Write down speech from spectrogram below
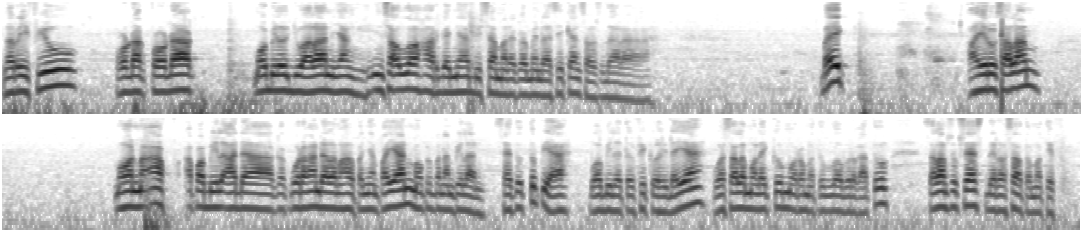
nge-review produk-produk mobil jualan yang insya Allah harganya bisa merekomendasikan saudara-saudara. Baik, akhirul salam. Mohon maaf apabila ada kekurangan dalam hal penyampaian maupun penampilan. Saya tutup ya. Wabillahi taufiq wal hidayah. Wassalamualaikum warahmatullahi wabarakatuh. Salam sukses dari Rosa Otomotif.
